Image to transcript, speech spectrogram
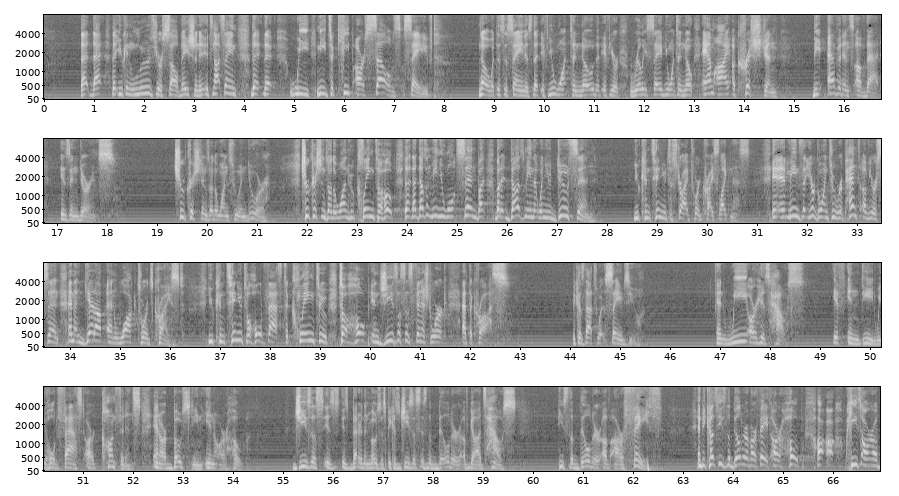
that, that, that you can lose your salvation. It's not saying that, that we need to keep ourselves saved. No, what this is saying is that if you want to know that if you're really saved, you want to know, am I a Christian? The evidence of that is endurance. True Christians are the ones who endure. True Christians are the one who cling to hope. That, that doesn't mean you won't sin, but, but it does mean that when you do sin, you continue to strive toward Christ likeness. It, it means that you're going to repent of your sin and then get up and walk towards Christ. You continue to hold fast, to cling to, to hope in Jesus' finished work at the cross, because that's what saves you. And we are his house if indeed we hold fast our confidence and our boasting in our hope. Jesus is, is better than Moses because Jesus is the builder of God's house. He's the builder of our faith. And because he's the builder of our faith, our hope, our, our, he's, our, uh,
